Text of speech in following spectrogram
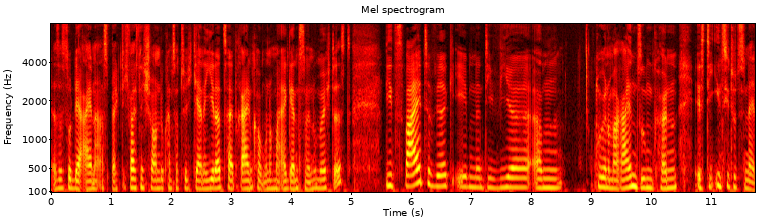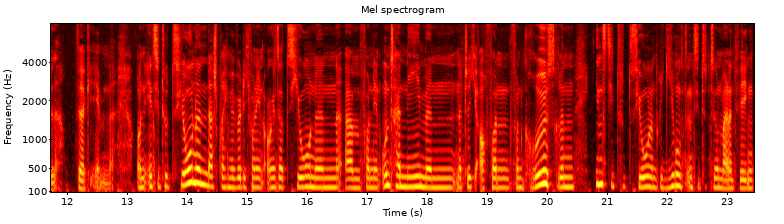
Das ist so der eine Aspekt. Ich weiß nicht schon, du kannst natürlich gerne jederzeit reinkommen und nochmal ergänzen, wenn du möchtest. Die zweite Wirkebene, die wir ähm, wo wir nochmal reinzoomen können, ist die institutionelle. Wirkebene. Und Institutionen, da sprechen wir wirklich von den Organisationen, ähm, von den Unternehmen, natürlich auch von, von größeren Institutionen, Regierungsinstitutionen meinetwegen.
